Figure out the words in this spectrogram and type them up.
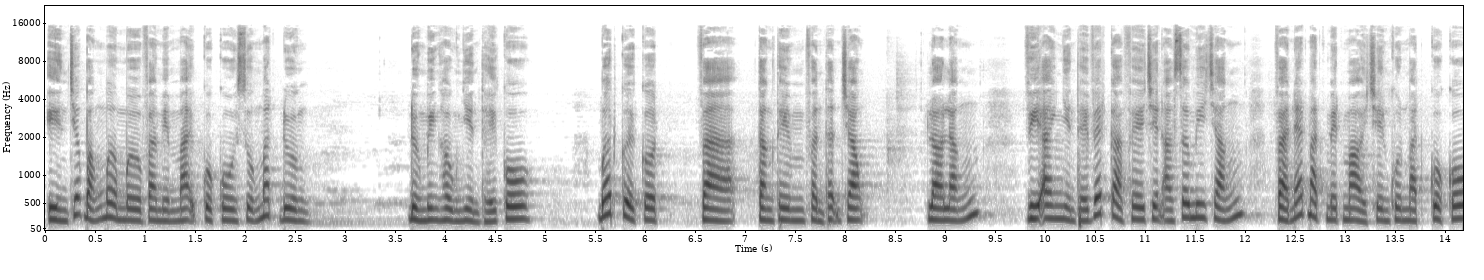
In chiếc bóng mờ mờ và mềm mại của cô xuống mặt đường. Đường Minh Hồng nhìn thấy cô. Bớt cười cợt và tăng thêm phần thận trọng. Lo lắng vì anh nhìn thấy vết cà phê trên áo sơ mi trắng và nét mặt mệt mỏi trên khuôn mặt của cô.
